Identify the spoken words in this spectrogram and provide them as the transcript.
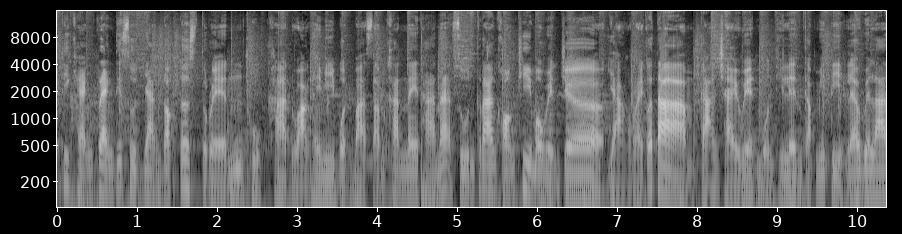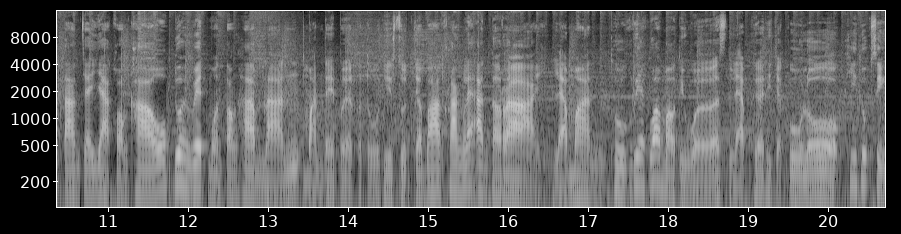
ทที่แข็งแกร่งที่สุดอย่างด็อกเตอร์สเตรนถูกคาดหวังให้มีบทบาทสำคัญในฐานะศูนย์กลางของทีมอเวนเจอร์อย่างไรก็ตาม การใช้เวทมนต์ที่เล่นกับมิติและเวลาตามใจอยากของเขา ด้วยเวทมนต์ต้องห้ามนั้น มันได้เปิดประตูที่สุดจะบ้าคลั่งและอันตราย และมันถูกเรียกว่ามัลติเวิร์สและเพื่อที่จะกู้โลก ที่ทุกสิ่ง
